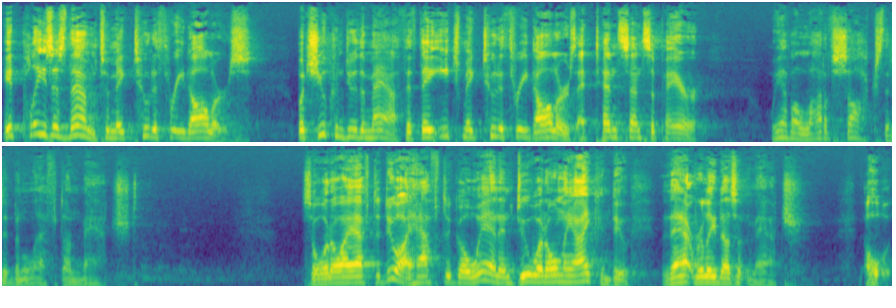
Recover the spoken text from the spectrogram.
It pleases them to make two to three dollars. But you can do the math. If they each make two to three dollars at 10 cents a pair, we have a lot of socks that have been left unmatched. So, what do I have to do? I have to go in and do what only I can do. That really doesn't match. Oh,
